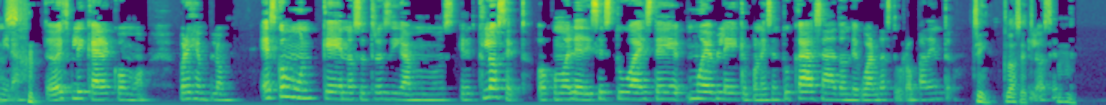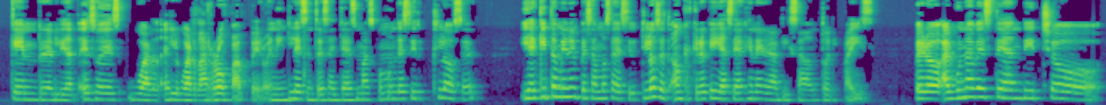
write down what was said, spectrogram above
mira, te voy a explicar cómo. Por ejemplo, es común que nosotros digamos el closet o como le dices tú a este mueble que pones en tu casa donde guardas tu ropa dentro. Sí, closet. Closet. Que en realidad eso es el guardarropa, pero en inglés, entonces allá es más común decir closet. Y aquí también empezamos a decir closet, aunque creo que ya se ha generalizado en todo el país. Pero alguna vez te han dicho,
